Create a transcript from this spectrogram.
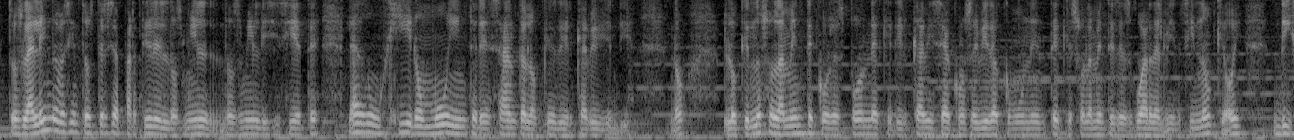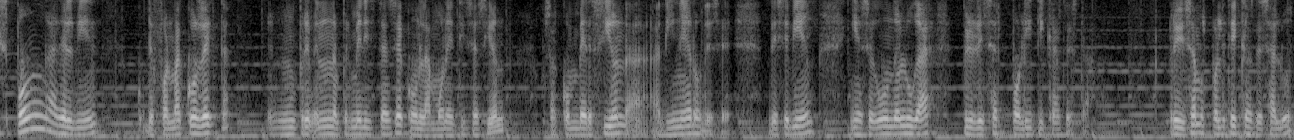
Entonces, la ley 913 a partir del 2017 le ha dado un giro muy interesante a lo que es DIRCABI hoy en día. ¿no? Lo que no solamente corresponde a que DIRCABI sea concebido como un ente que solamente desguarda el bien, sino que hoy disponga del bien de forma correcta, en una primera instancia con la monetización o sea, conversión a, dinero de ese, de ese bien. Y en segundo lugar, priorizar políticas de Estado. Priorizamos políticas de salud,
